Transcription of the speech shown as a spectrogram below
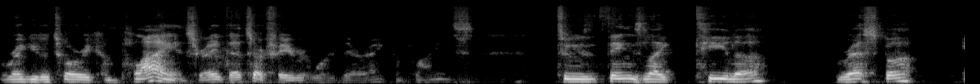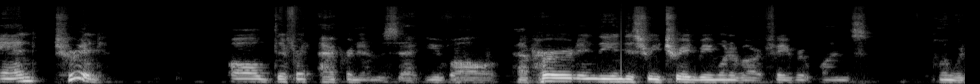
regulatory compliance, right? That's our favorite word there, right? To things like TILA, RESPA, and TRID. All different acronyms that you've all have heard in the industry. TRID being one of our favorite ones when we're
